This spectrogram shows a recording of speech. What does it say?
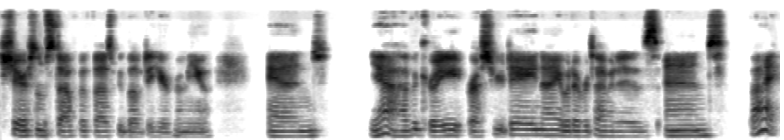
share some stuff with us. We'd love to hear from you. And yeah, have a great rest of your day, night, whatever time it is, and bye.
